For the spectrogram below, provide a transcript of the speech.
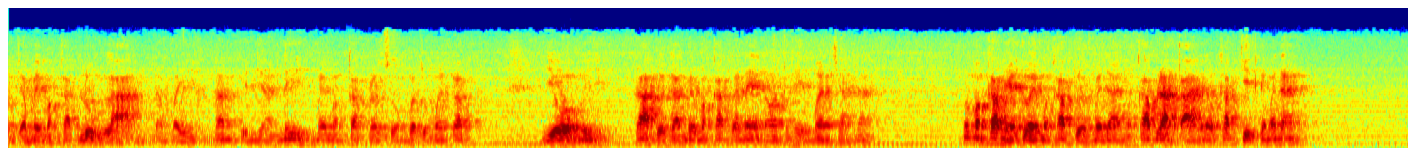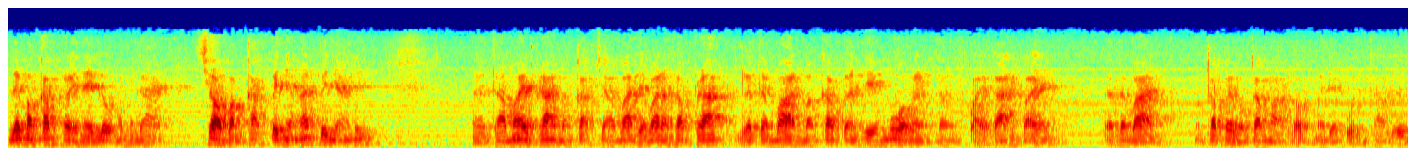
มจะไม่บังคับลูกหลานทำไมนั่นเป็นอย่างนี้ไม่บังคับพระสงฆ์พระสงฆ์บังคับ โยมไม่พระโดยการไม่บังคับกันแน่นอนถ้าเห็นเหมือนฉันนะเมื่อบังคับอย่างตัวเองบังคับตัวเองไม่ได้บังคับร่างกายไม่บังคับจิตก็ไม่ได้ และบังคับใครในโลกนั้นไม่ได้ ชอบบังคับเป็นอย่างนั้นเป็นอย่างนี้ ทำให้พระบังคับชาวบ้านชาวบ้านบังคับ พระรัฐบาลบังคับกันเองมั่วกันทางฝ่ายการไปรัฐบาลบังคับไปบังคับมาก็ไม่ได้ผลเท่าเดิม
